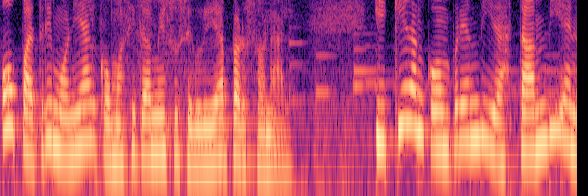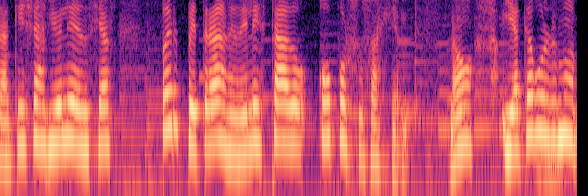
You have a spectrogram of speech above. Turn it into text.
o patrimonial, como así también su seguridad personal. Y quedan comprendidas también aquellas violencias perpetradas desde el Estado o por sus agentes. ¿no? Y acá volvemos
